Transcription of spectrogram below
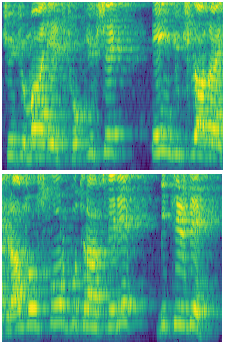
Çünkü maliyet çok yüksek. En güçlü aday Trabzonspor bu transferi bitirdi.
